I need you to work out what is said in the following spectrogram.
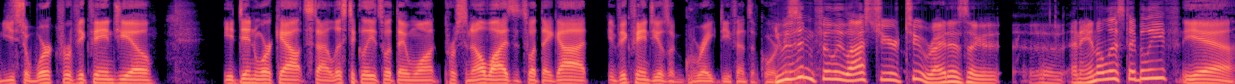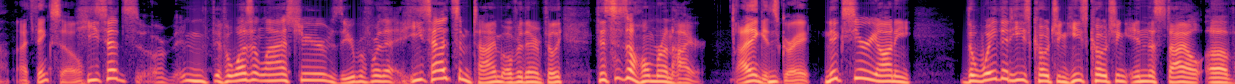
used to work for Vic Fangio. It didn't work out stylistically. It's what they want. Personnel wise, it's what they got. And Vic Fangio's a great defensive coordinator. He was in Philly last year too, right? As a uh, an analyst, I believe. yeah, I think so. He's had, if it wasn't last year, it was the year before that. He's had some time over there in Philly. This is a home run hire. I think it's great. Nick Sirianni, the way that he's coaching, he's coaching in the style of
